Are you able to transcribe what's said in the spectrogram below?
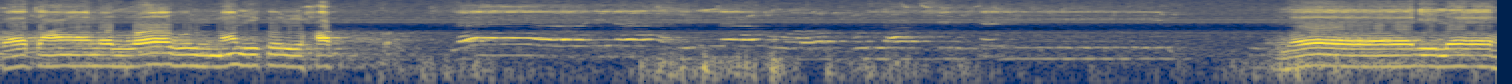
فتعالى الله الملك الحق. لا إله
